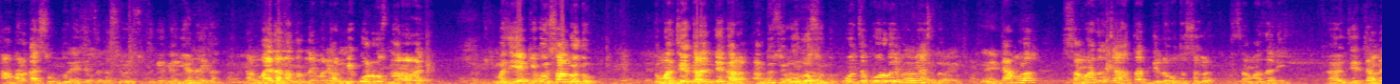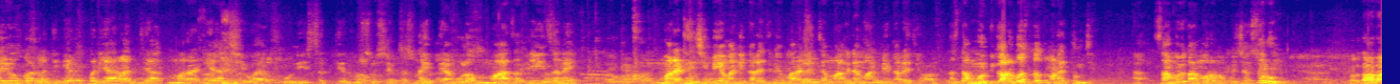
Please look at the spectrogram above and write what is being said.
आम्हाला काय सुख दुःख त्याचं सोयी सुद्धा काही घेणं नाही का? मैदानातच नाही म्हणजे मी कोण रुसणार आहे? म्हणजे एक कोण सांगतो. तुम्हाला जे करायचं ते करा. आणि दुसरी कोण रसवतो? कोणचं पोरग मी असतं. त्यामुळं समाजाच्या हातात दिलं होतं सगळं. समाजाने जे त्यांना योग वाटलं ते गेलं. पण या राज्यात मराठ्याशिवाय कोणी सत्तेत बसू शकत नाही. त्यामुळं माझं यायचं नाही. मराठ्यांची बेमानी करायची नाही. मराठ्यांच्या मागण्या मान्य करायच्या. नसता मुंडकावर बसलोच म्हणायचं तुमचे. सामूहिक आमरण उपोषण सुरू. तर दादा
